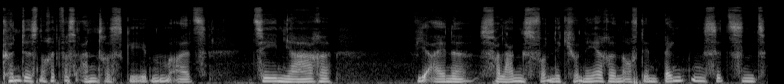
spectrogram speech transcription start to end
könnte es noch etwas anderes geben als zehn Jahre wie eine Phalanx von Legionären auf den Bänken sitzend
